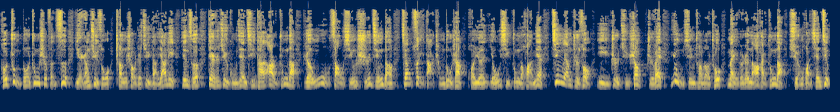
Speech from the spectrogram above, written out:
和众多忠实粉丝也让剧组承受着巨大压力。因此，电视剧《古剑奇谭二》中的人物造型、实景等将最大程度上还原游戏中的画面，精良制作，以智取胜，只为用心创造出每个人脑海中的玄幻仙境。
